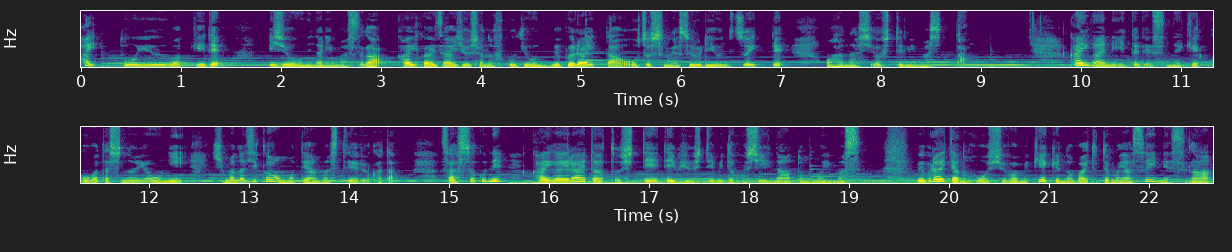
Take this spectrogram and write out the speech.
はい。というわけで、以上になりますが、海外在住者の副業にウェブライターをおすすめする理由についてお話をしてみました。海外にいてですね、結構私のように暇な時間を持て余している方、早速ね、海外ライターとしてデビューしてみてほしいなと思います。ウェブライターの報酬は未経験の場合とても安いんですが、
